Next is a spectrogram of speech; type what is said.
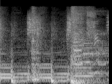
Touch your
